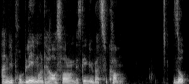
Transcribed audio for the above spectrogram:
an die Probleme und Herausforderungen des Gegenübers zu kommen. So,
